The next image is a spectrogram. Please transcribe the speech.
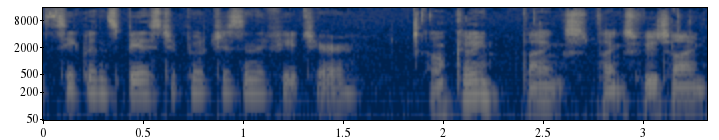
sequence based approaches in the future. Okay, thanks. Thanks for your time.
